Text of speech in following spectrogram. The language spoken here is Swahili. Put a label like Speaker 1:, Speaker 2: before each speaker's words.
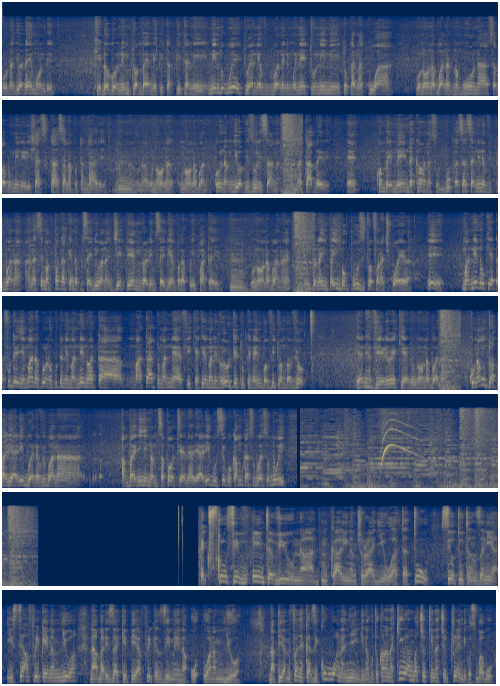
Speaker 1: Unajua Diamond kidogo ni mtu ambaye amepita pita, ni ni ndugu yetu, yani vipi bwana, ni mwenetu nini, toka nakuwa unaona bwana, tunamuona sababu mi nilishakaa sana hapo Tandale una, mm. una, unaona unaona bwana, kwa hiyo namjua vizuri sana mkataba ile eh? kwamba imeenda kawa nasumbuka sasa nini vipi bwana, anasema mpaka akaenda kusaidiwa na JPM ndo alimsaidia mpaka kuipata ile mm. unaona bwana eh? mtu anaimba imba upuuzi tu afu anachukua hela eh maneno ukiyatafuta yenye maana kule unakuta ni maneno hata matatu manne hayafiki, lakini maneno yote tu kinaimbwa vitu ambavyo yani havieleweki. Yani unaona bwana, kuna mtu hapa aliharibu yani bwana, ambaye nyinyi mnamsapoti yani, aliharibu siku kamka asubuhi asubuhi
Speaker 2: Exclusive interview na mkali na mchoraji wa tatuu, sio tu Tanzania, East Africa inamjua na habari zake pia Afrika nzima ina, wanamjua. Na pia amefanya kazi kubwa na nyingi, na kutokana na kile ambacho kinacho trend, kwa sababu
